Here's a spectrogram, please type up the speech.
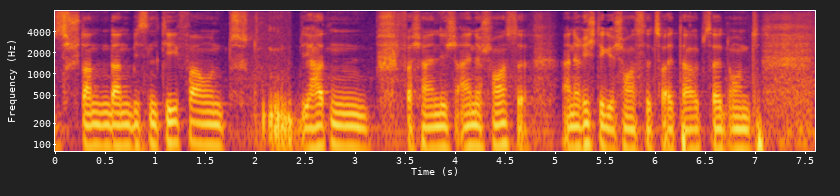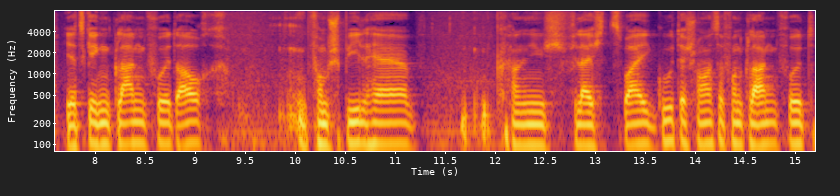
standen dann ein bisschen tiefer und die hatten wahrscheinlich eine Chance, eine richtige Chance, zweite Halbzeit. Und jetzt gegen Klagenfurt auch vom Spiel her kann ich vielleicht zwei gute Chancen von Klagenfurt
